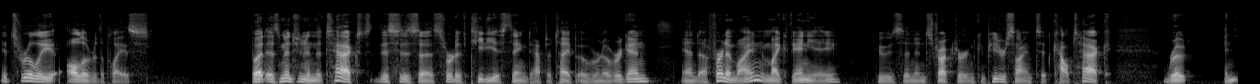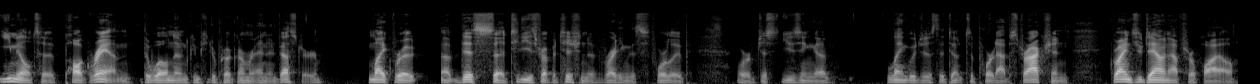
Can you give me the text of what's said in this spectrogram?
It's really all over the place. But as mentioned in the text, this is a sort of tedious thing to have to type over and over again. And a friend of mine, Mike Vanier, who's an instructor in computer science at Caltech, wrote an email to Paul Graham, the well-known computer programmer and investor. Mike wrote uh, this uh, tedious repetition of writing this for loop, or just using a languages that don't support abstraction grinds you down after a while.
